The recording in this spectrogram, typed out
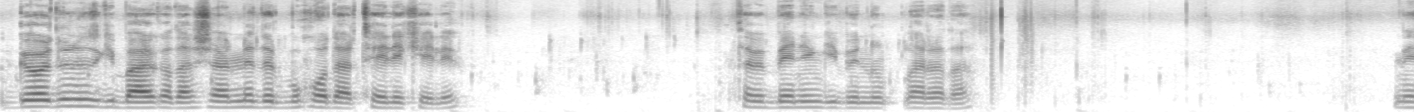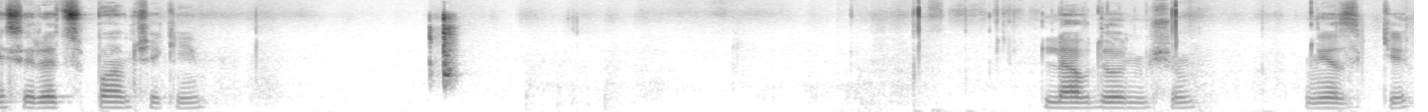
Gördüğünüz gibi arkadaşlar nedir bu kadar tehlikeli. Tabi benim gibi noob'lara da. Neyse red spam çekeyim. Lavda ölmüşüm. Ne yazık ki.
